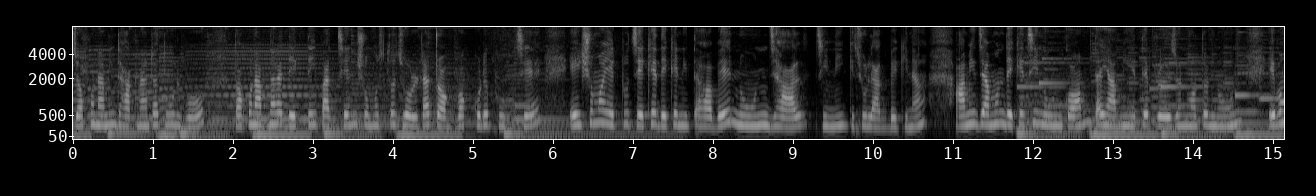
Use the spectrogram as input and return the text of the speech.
যখন আমি ঢাকনাটা তুলবো তখন আপনারা দেখতেই পাচ্ছেন সমস্ত ঝোলটা টকবক করে ফুটছে। এই সময় একটু চেখে দেখে নিতে হবে নুন, ঝাল, চিনি কিছু লাগবে কিনা। আমি যেমন দেখেছি নুন কম, তাই আমি এতে প্রয়োজন মতো নুন এবং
